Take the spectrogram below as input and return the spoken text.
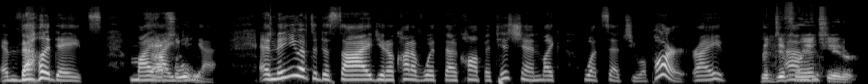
and validates my Absolutely. idea. And then you have to decide, you know, kind of with the competition, like what sets you apart, right? The Um,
